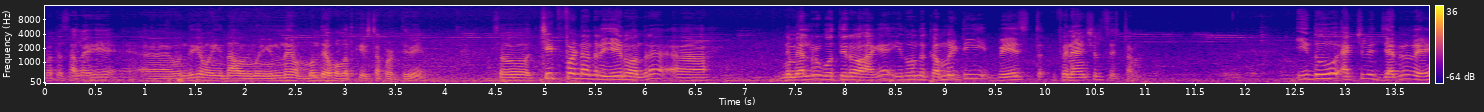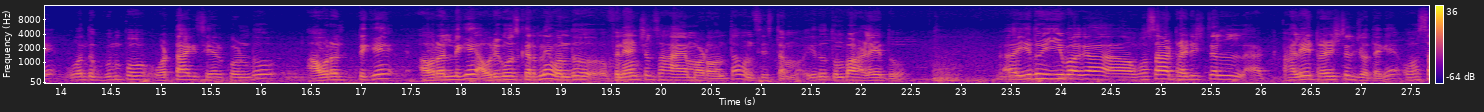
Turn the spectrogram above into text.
ಮತ್ತು ಸಲಹೆ ಒಂದಿಗೆ ನಾವು ಇನ್ನೂ ಮುಂದೆ ಹೋಗೋದಕ್ಕೆ ಇಷ್ಟಪಡ್ತೀವಿ. ಸೊ ಚಿಟ್ ಫಂಡ್ ಅಂದರೆ ಏನು ಅಂದರೆ ನಿಮ್ಮೆಲ್ಲರಿಗೂ ಗೊತ್ತಿರೋ ಹಾಗೆ ಇದೊಂದು ಕಮ್ಯುನಿಟಿ ಬೇಸ್ಡ್ ಫಿನಾನ್ಷಿಯಲ್ ಸಿಸ್ಟಮ್. ಇದು ಆ್ಯಕ್ಚುಲಿ ಜನರೇ ಒಂದು ಗುಂಪು ಒಟ್ಟಾಗಿ ಸೇರಿಕೊಂಡು ಅವರೊಟ್ಟಿಗೆ, ಅವರಲ್ಲಿಗೆ ಅವರಿಗೋಸ್ಕರನೇ ಒಂದು ಫಿನಾನ್ಷಿಯಲ್ ಸಹಾಯ ಮಾಡುವಂಥ ಒಂದು ಸಿಸ್ಟಮ್ ಇದು ತುಂಬ ಹಳೆಯದು ಇದು ಇವಾಗ ಹೊಸ ಟ್ರೆಡಿಷನಲ್ ಹಳೆ ಟ್ರೆಡಿಷನಲ್ ಜೊತೆಗೆ ಹೊಸ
